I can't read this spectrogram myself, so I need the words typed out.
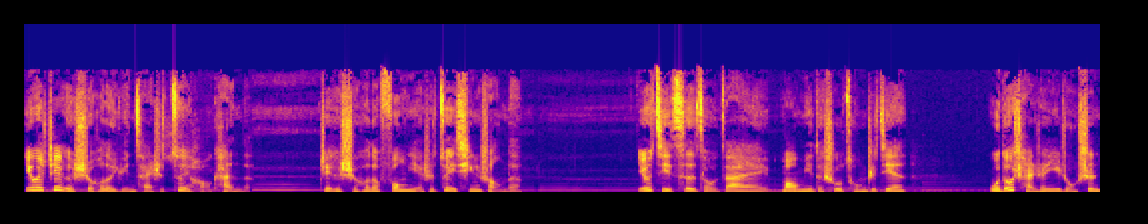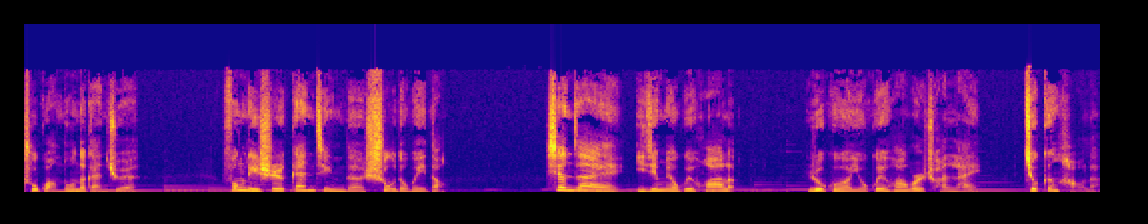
因为这个时候的云彩是最好看的，这个时候的风也是最清爽的。有几次走在茂密的树丛之间，我都产生一种身处广东的感觉。风里是干净的树的味道。现在已经没有桂花了，如果有桂花味儿传来，就更好了。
